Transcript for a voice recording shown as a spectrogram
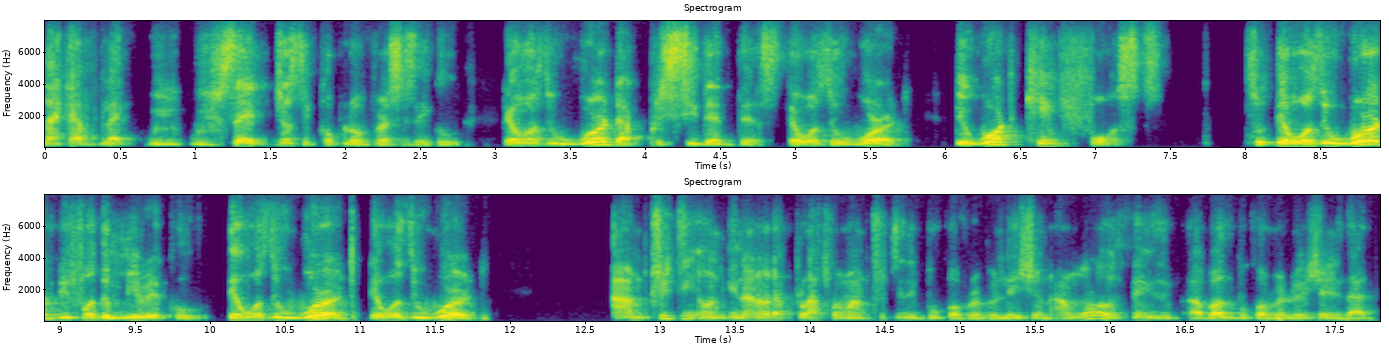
like I've like we, we've said just a couple of verses ago. There was a word that preceded this. There was a word. The word came first. So there was a word before the miracle. There was a word. There was a word. I'm treating on in another platform. I'm treating the book of Revelation, and one of the things about the book of Revelation is that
